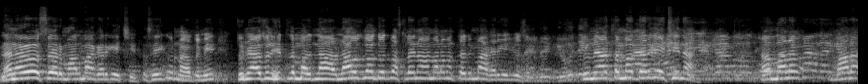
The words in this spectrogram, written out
नाही नाही हो सर मला माघार घ्यायची. तसंही करू ना तुम्ही. तुम्ही अजून इथलं म- नाव नावच नोंदवत बसलाय ना आम्हाला म्हणता तुम्ही माघार घ्यायची तुम्ही आता मतदार घ्यायची ना. मला मला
